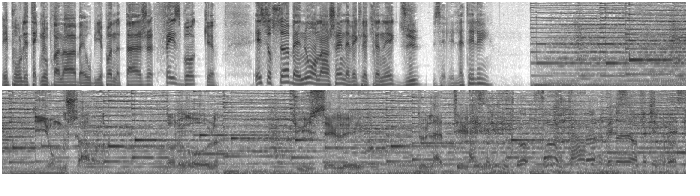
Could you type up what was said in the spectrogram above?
et pour les technopreneurs, ben, oubliez pas notre page Facebook. Et sur ça, ben, nous, on enchaîne avec le chronique du Zélé de la télé. Guillaume Bouchard, dans le rôle du zélé de la télé. salut les gars, En fait, j'ai commencé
